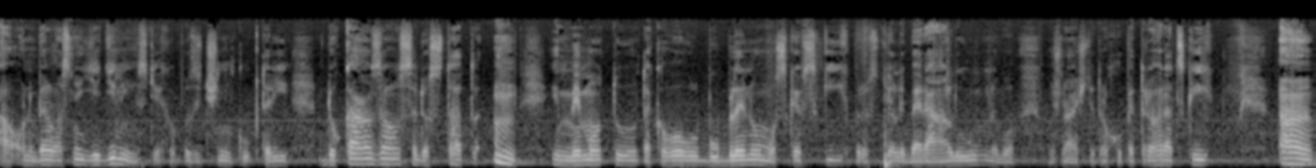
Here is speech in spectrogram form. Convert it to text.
A on byl vlastně jediný z těch opozičníků, který dokázal se dostat i mimo tu takovou bublinu moskevských prostě liberálů, nebo možná ještě trochu petrohradských a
